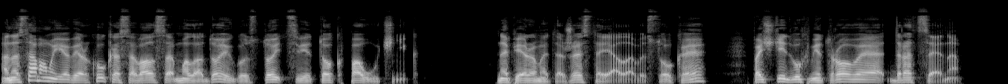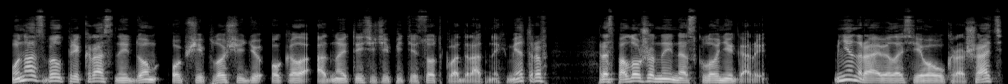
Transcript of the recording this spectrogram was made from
а на самом ее верху красовался молодой густой цветок-паучник. На первом этаже стояла высокая, почти двухметровая драцена. У нас был прекрасный дом общей площадью около 1500 квадратных метров, расположенный на склоне горы. Мне нравилось его украшать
